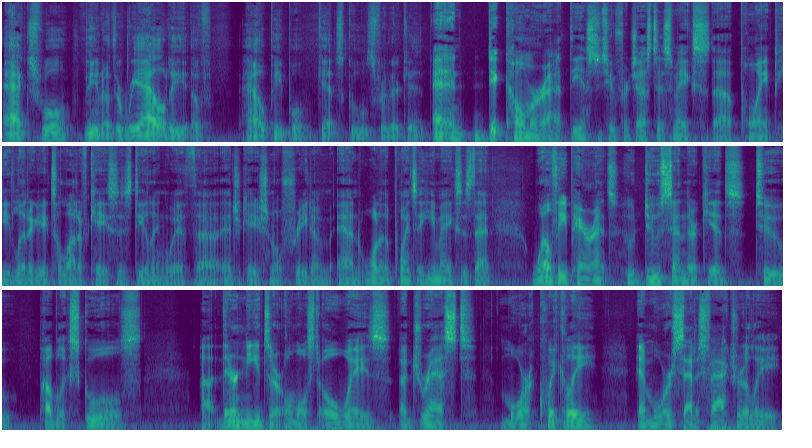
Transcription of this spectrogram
actual, you know, the reality of how people get schools for their kids. And, and, Dick Komer at the Institute for Justice makes a point. He litigates a lot of cases dealing with uh, educational freedom. And one of the points that he makes is that wealthy parents who do send their kids to public schools, uh, their needs are almost always addressed more quickly and more satisfactorily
